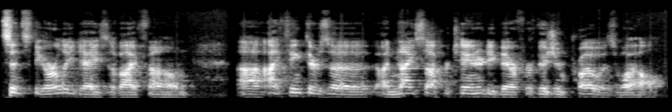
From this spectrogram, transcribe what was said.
since the early days of iPhone. Uh, I think there's a, a nice opportunity there for Vision Pro as well.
